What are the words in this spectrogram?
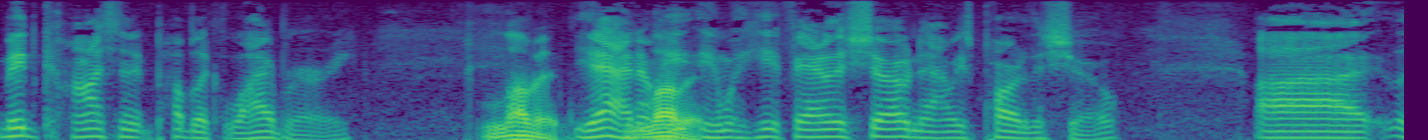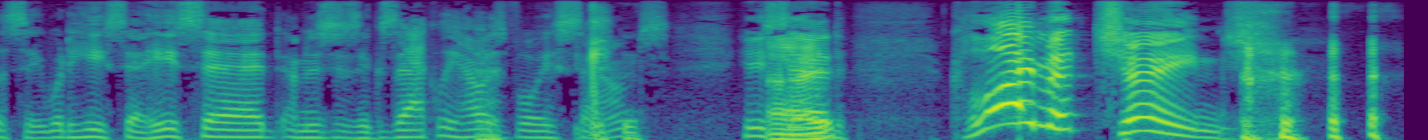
Mid Continent Public Library. Love it. Yeah, I know. Love He, it. he, he a fan of the show. Now he's part of the show. Uh, let's see. What did he say? He said, and this is exactly how his voice sounds. He said, "Climate change,"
